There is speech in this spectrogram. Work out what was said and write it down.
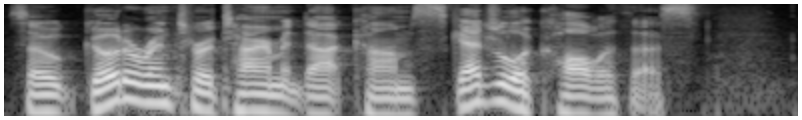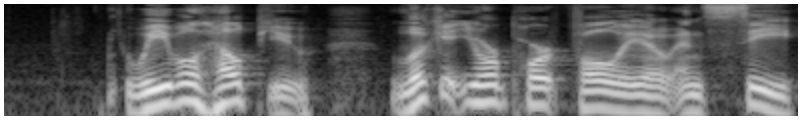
So go to renttoretirement.com, schedule a call with us. We will help you look at your portfolio and see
